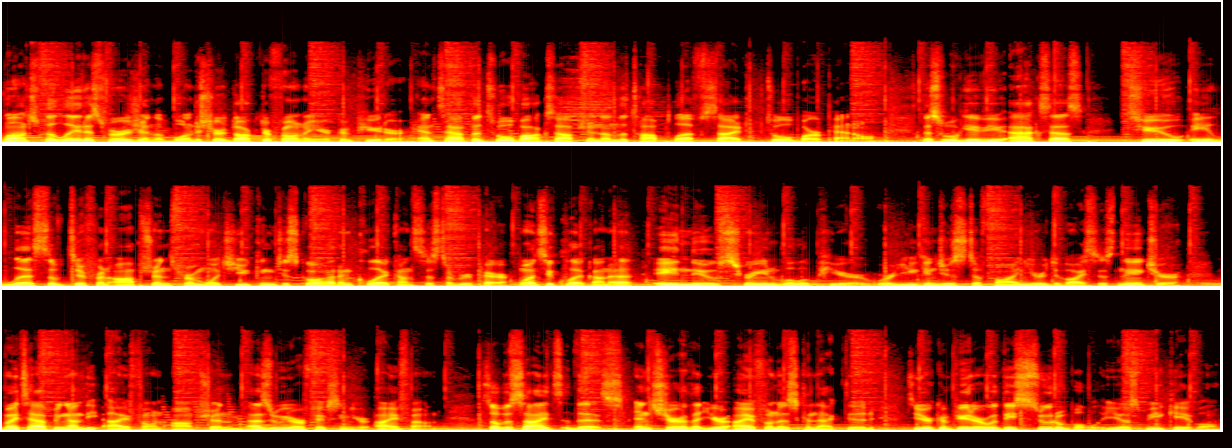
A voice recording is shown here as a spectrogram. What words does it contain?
Launch the latest version of Wondershare Doctor Fone on your computer and tap the toolbox option on the top left side toolbar panel. This will give you access to a list of different options from which you can just go ahead and click on system repair. Once you click on it, a new screen will appear where you can just define your device's nature by tapping on the iPhone option as we are fixing your iPhone. So besides this, ensure that your iPhone is connected to your computer with a suitable USB cable.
